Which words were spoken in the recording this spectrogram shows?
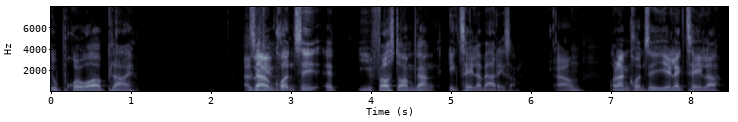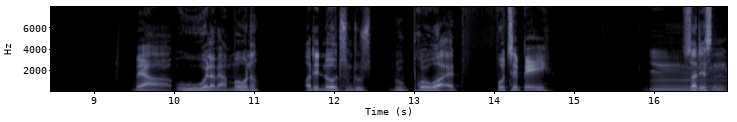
du prøver at pleje? Altså, der er jo en grund til, at I første omgang ikke taler hver dag sammen. Ja, Og der er en grund til, at I heller ikke taler hver uge eller hver måned. Og det er noget, som du nu prøver at få tilbage. Mm, Så er det sådan,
